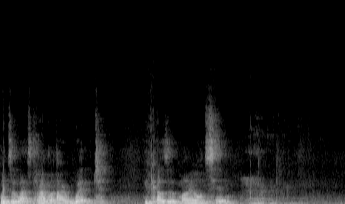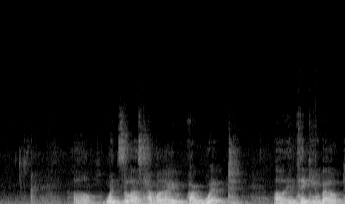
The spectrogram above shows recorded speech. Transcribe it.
When's the last time I wept because of my own sin? Um, when's the last time I, I wept uh, in thinking about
